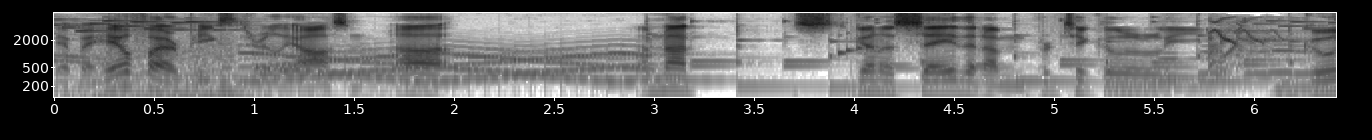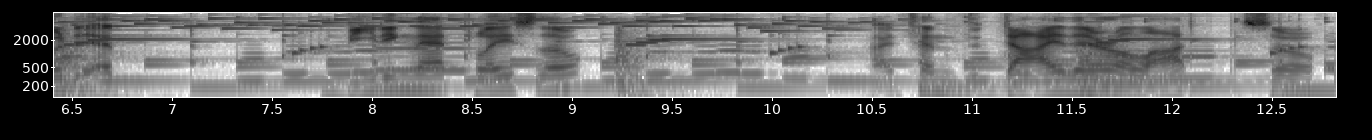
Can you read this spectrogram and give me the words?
Yeah, but Hailfire Peaks is really awesome. Uh, I'm not gonna say that I'm particularly good at beating that place, though. I tend to die there a lot, so...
